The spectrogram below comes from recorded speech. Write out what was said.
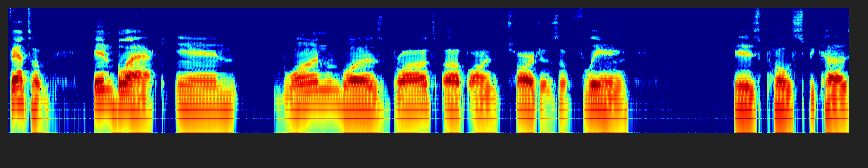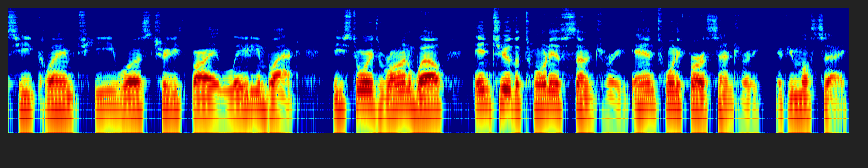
phantom in black, and one was brought up on charges of fleeing his post because he claimed he was chased by a lady in black. These stories run well into the 20th century and 21st century, if you must say.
